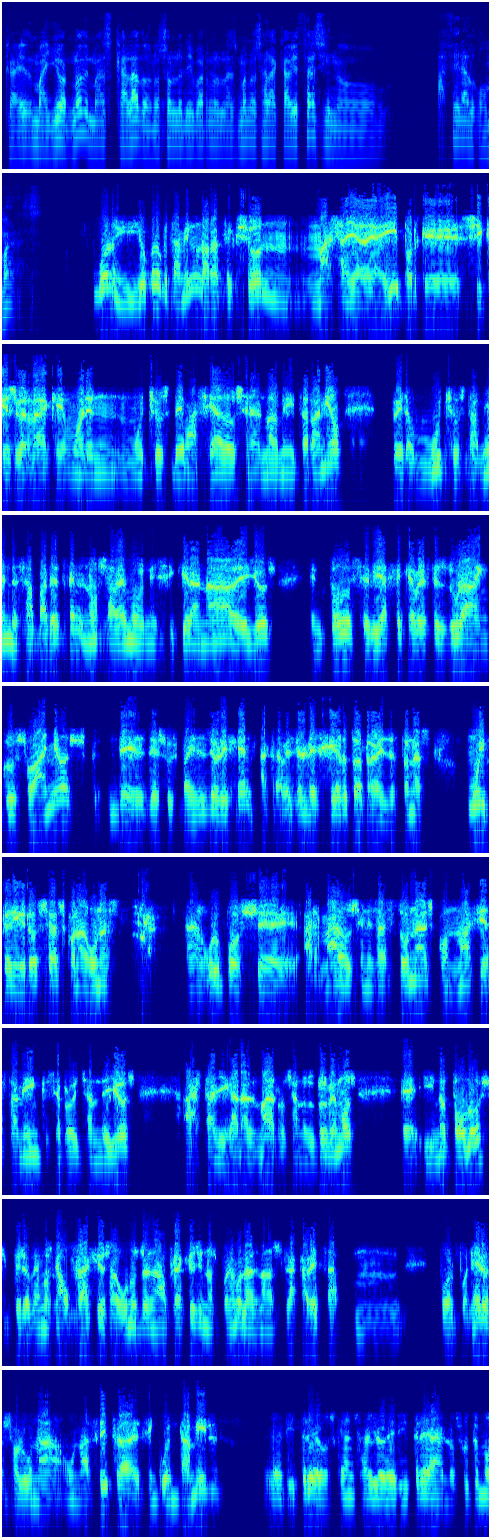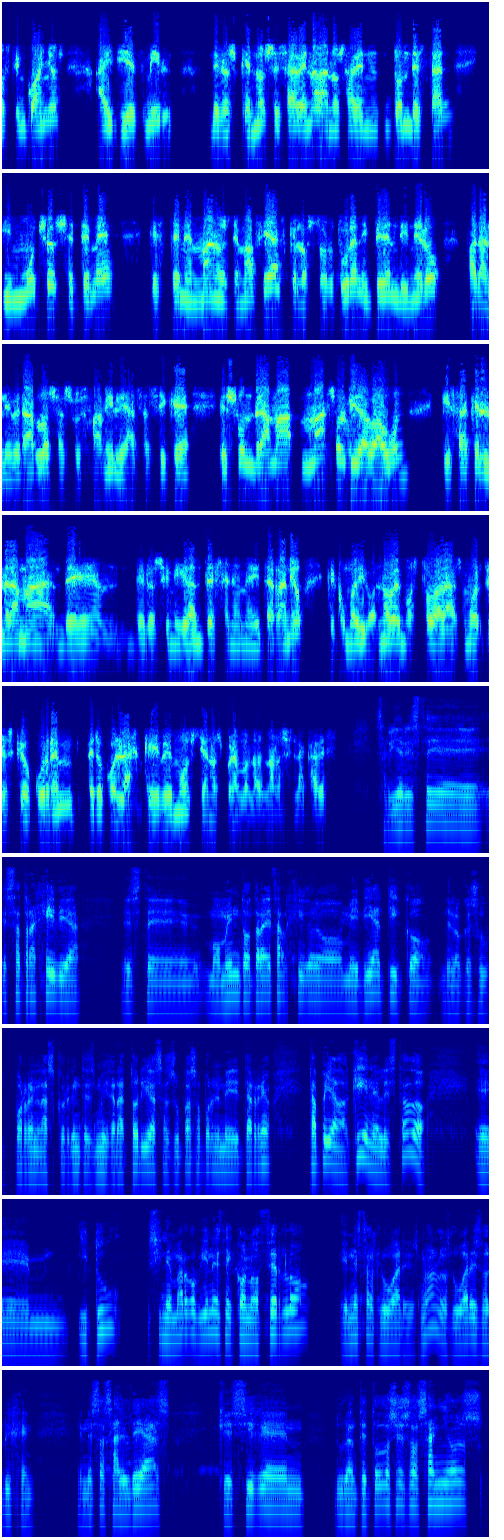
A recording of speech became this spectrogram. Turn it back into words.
cada vez mayor, ¿no? De más calado, no solo llevarnos las manos a la cabeza, sino hacer algo más. Bueno, y yo creo que también una reflexión más allá de ahí, porque sí que es verdad que mueren muchos demasiados en el mar Mediterráneo, pero muchos también desaparecen, no sabemos ni siquiera nada de ellos en todo ese viaje que a veces dura incluso años desde sus países de origen a través del desierto, a través de zonas muy peligrosas con algunos grupos eh, armados en esas zonas, con mafias también que se aprovechan de ellos, hasta llegar al mar. O sea, nosotros vemos eh, y no todos, pero vemos naufragios, algunos de los naufragios y nos ponemos las manos en la cabeza. Mm, por poneros solo una, una cifra de 50.000 eritreos que han salido de Eritrea en los últimos cinco años, hay 10.000 de los que no se sabe nada, no saben dónde están y muchos se teme que estén en manos de mafias que los torturan y piden dinero para liberarlos a sus familias. Así que es un drama más olvidado aún quizá que el drama de, los inmigrantes en el Mediterráneo, que como digo, no vemos todas las muertes que ocurren, pero con las que vemos ya nos ponemos las manos en la cabeza. Xavier, este, esa tragedia, este momento otra vez álgido mediático de lo que suponen las corrientes migratorias a su paso por el Mediterráneo, está apoyado aquí en el Estado. Eh, y tú, sin embargo, vienes de conocerlo en estos lugares, ¿no? Los lugares de origen, en esas aldeas que siguen durante todos esos años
